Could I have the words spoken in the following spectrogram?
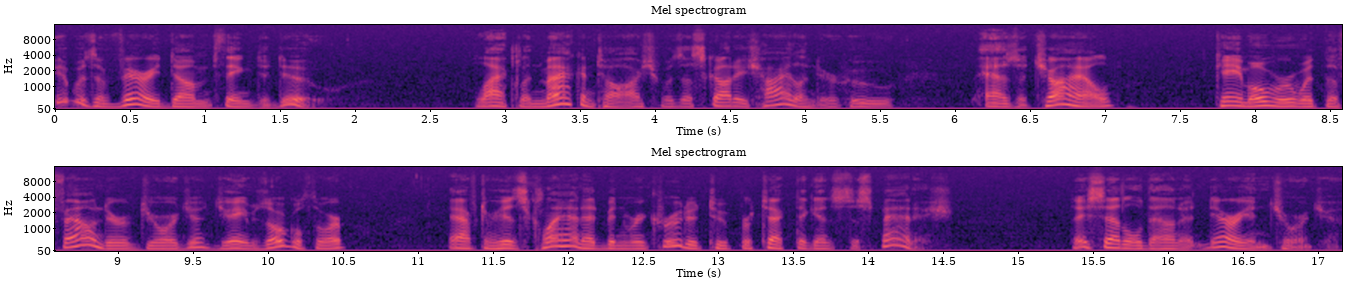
it was a very dumb thing to do. Lachlan McIntosh was a Scottish Highlander who, as a child, came over with the founder of Georgia, James Oglethorpe, after his clan had been recruited to protect against the Spanish. They settled down at Darien, Georgia.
